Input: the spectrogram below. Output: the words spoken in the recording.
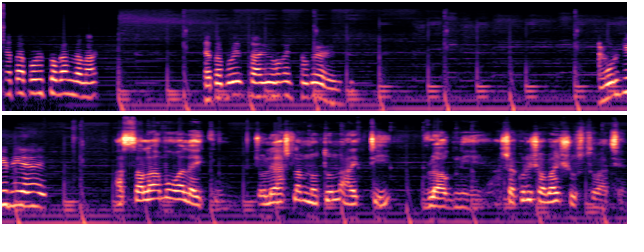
খেতাপুরের দোকান জানা খেতাপুরের চারি অনেক ছোট হয়ে গেছে। মুরগি দিয়ে আসসালামু আলাইকুম। চলে আসলাম নতুন আরেকটি ব্লগ নিয়ে। আশা করি সবাই সুস্থ আছেন।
